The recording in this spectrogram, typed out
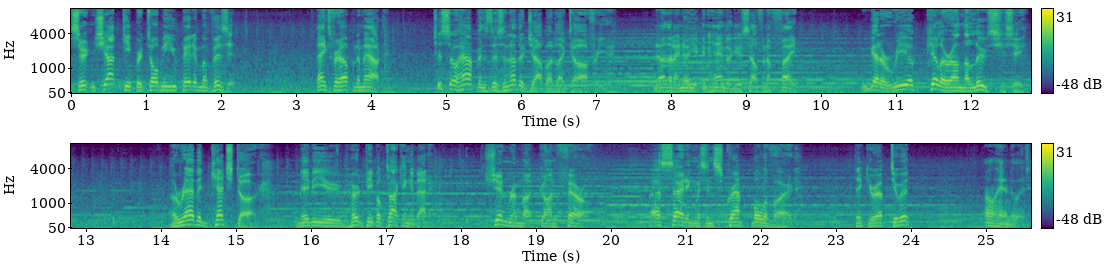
A certain shopkeeper told me you paid him a visit. Thanks for helping him out. Just so happens there's another job I'd like to offer you. Now that I know you can handle yourself in a fight. We've got a real killer on the loose, you see. A rabid catch dog. Maybe you've heard people talking about it. Shinra mutt gone feral. Last sighting was in Scrap Boulevard. Think you're up to it? I'll handle it.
